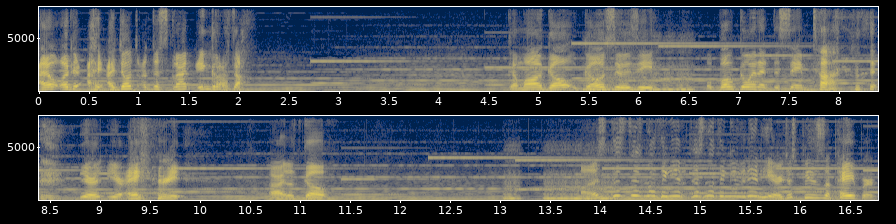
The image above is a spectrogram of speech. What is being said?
I don't under, I, I don't understand Ingrata. Come on, go go Susie. We'll both go in at the same time. you're you're angry. Alright, let's go. Oh, there's, there's, there's, nothing in, there's nothing even in here, just pieces of paper.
